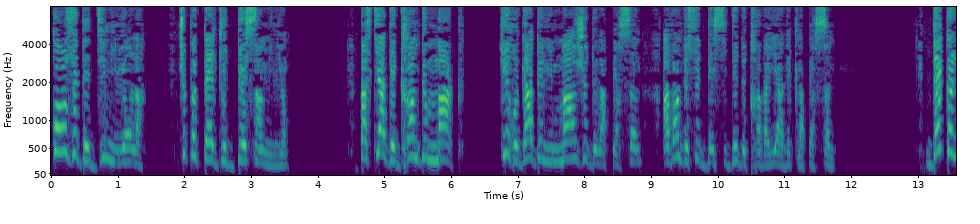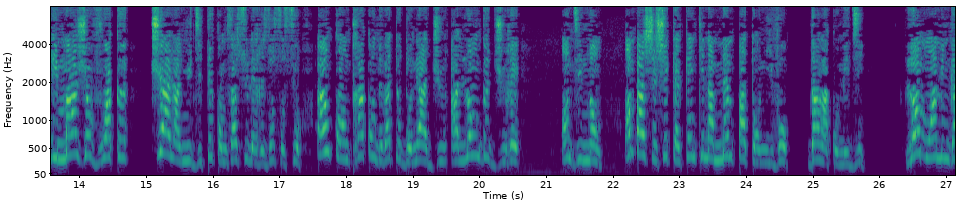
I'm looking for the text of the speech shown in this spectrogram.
cause des 10 millions là, tu peux perdre 200 millions. Parce qu'il y a des grandes marques qui regardent l'image de la personne avant de se décider de travailler avec la personne. Dès que l'image voit que tu as la nudité comme ça sur les réseaux sociaux, un contrat qu'on devait te donner à, longue durée, on dit non. On va chercher quelqu'un qui n'a même pas ton niveau dans la comédie. L'homme Minga,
